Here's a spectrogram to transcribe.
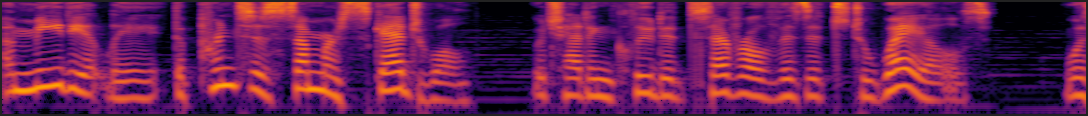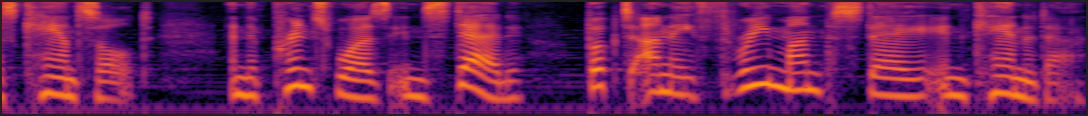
Immediately, the prince's summer schedule, which had included several visits to Wales, was cancelled, and the prince was instead booked on a three month stay in Canada.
